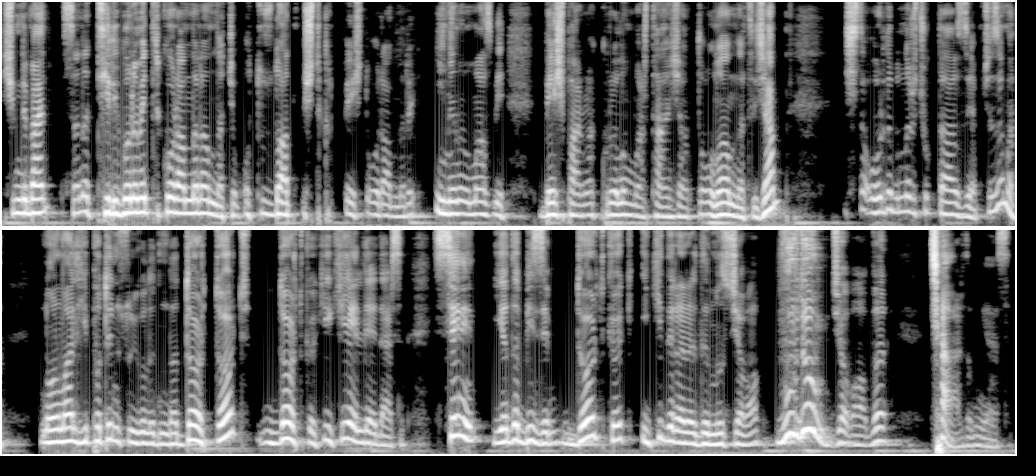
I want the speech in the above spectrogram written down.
şimdi ben sana trigonometrik oranları anlatacağım. 30'da 60'da 45'te oranları inanılmaz bir 5 parmak kuralım var tanjantta onu anlatacağım. İşte orada bunları çok daha hızlı yapacağız ama normal hipotenüs uyguladığında 4 4 4 kök 2 elde edersin. Senin ya da bizim 4 kök 2'dir aradığımız cevap. Vurdum cevabı çağırdım gelsin.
